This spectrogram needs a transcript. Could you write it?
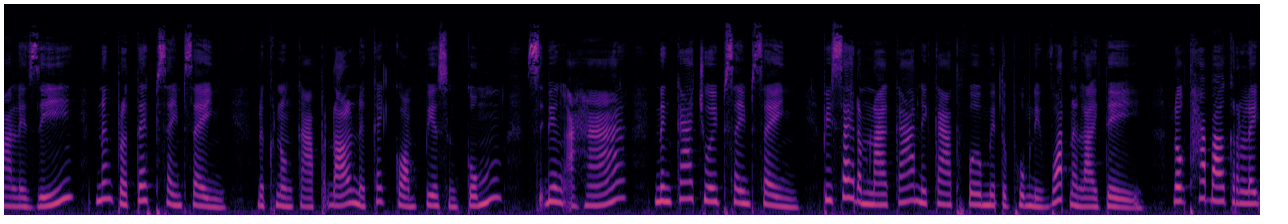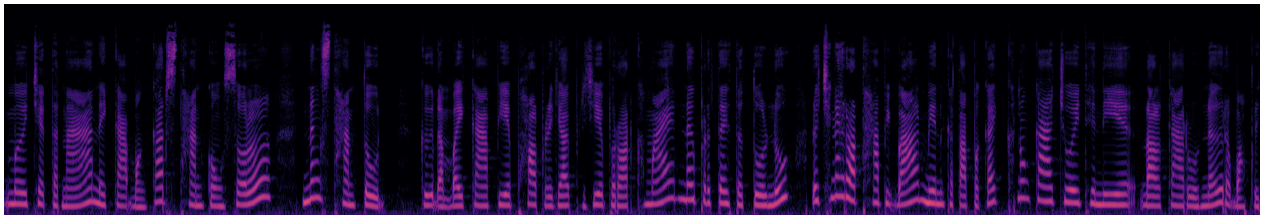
ម៉ាឡេស៊ីនិងប្រទេសផ្សេងៗនៅក្នុងការផ្ដល់នូវកិច្ចគាំពារសង្គមស្បៀងអាហារនិងការជួយផ្សេងៗពិសេសដំណើរការនៃការធ្វើមាតុភូមិនិវត្តន៍នៅឡើយទេ លោកថាបើក្រឡេកមើលចេតនានៃការបង្កើតស្ថានកុងស៊ុលនិងស្ថានទូតគឺដើម្បីការពារផលប្រយោជន៍ប្រជាពលរដ្ឋខ្មែរនៅប្រទេសទទួលនោះដូច្នេះរដ្ឋាភិបាលមានកាតព្វកិច្ចក្នុងការជួយធានាដល់ការរស់នៅរបស់ប្រ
